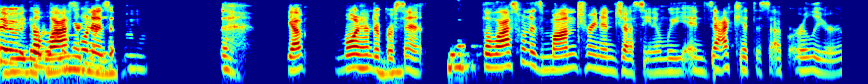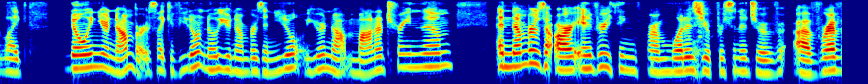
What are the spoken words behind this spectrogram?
So the last one is yep, 100%. percent The last one is monitoring and adjusting and we and Zach hit this up earlier like knowing your numbers like if you don't know your numbers and you don't you're not monitoring them and numbers are everything from what is your percentage of, of rev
